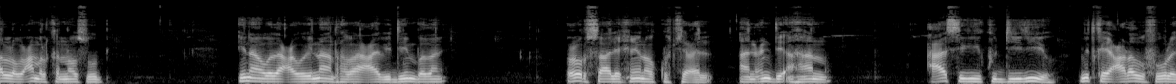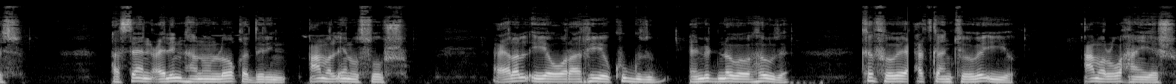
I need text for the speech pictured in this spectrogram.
allow camalka noo suubi inaan wada caweynaan rabaa caabidiin badan cuur saalixiinoo ku jecel aan cindi ahaano caasigii ku diidiyo midkay cadhadu fuulayso. Asaan celin hanuun loo qadarin camal inuu suubsho. Celal iyo waraariyo ku gudub cimidh nagoo hawda ka fogay cadkan jooga iyo camal waxaan yeesho.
